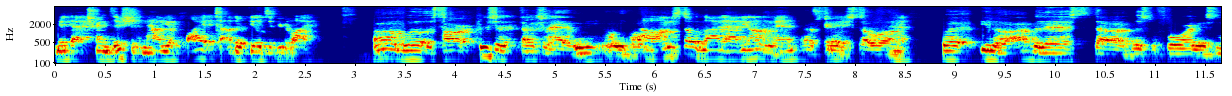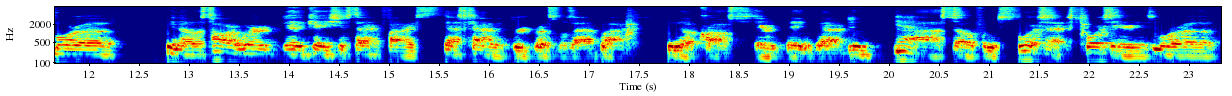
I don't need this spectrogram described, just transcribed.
made that transition and how you apply it to other fields of your life. Um, well, it's hard. Appreciate it. Thanks for having me. On, on, oh, I'm so glad to have you on, man. That's great. So, uh, yeah. But you know, I've been asked uh, this before, and it's more of you know, it's hard work, dedication, sacrifice. That's kind of the three principles I apply. You know, across everything that I do. Yeah. Uh, so from the sports uh, sports area, it's more of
